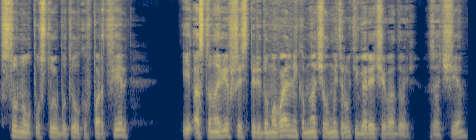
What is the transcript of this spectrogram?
сунул пустую бутылку в портфель и, остановившись перед умывальником, начал мыть руки горячей водой. Зачем?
